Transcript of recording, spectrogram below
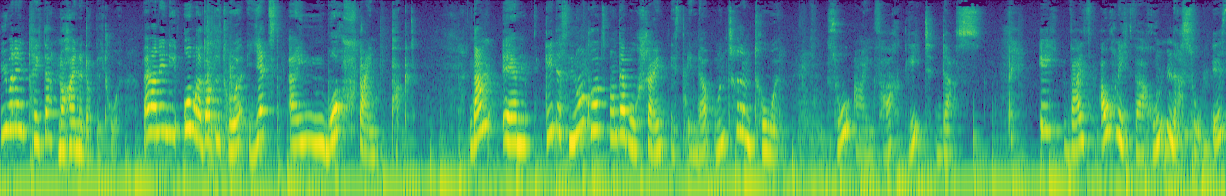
Über den Trichter noch eine Doppeltruhe. Wenn man in die obere Doppeltruhe jetzt einen Bruchstein packt, dann ähm, geht es nur kurz und der Bruchstein ist in der unteren Truhe. So einfach geht das. Ich weiß auch nicht, warum das so ist,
